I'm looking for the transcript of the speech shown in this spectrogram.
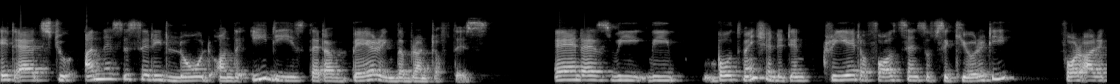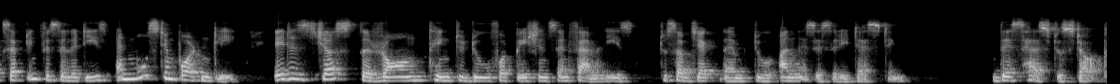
it adds to unnecessary load on the EDs that are bearing the brunt of this. And as we, we both mentioned, it can create a false sense of security for our accepting facilities. And most importantly, it is just the wrong thing to do for patients and families to subject them to unnecessary testing. This has to stop.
